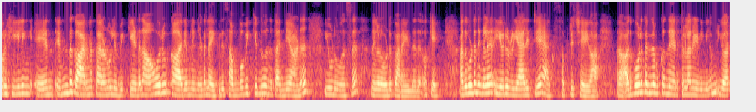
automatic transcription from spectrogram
ഒരു ഹീലിംഗ് എന്ത് കാരണത്താലാണോ ലഭിക്കേണ്ടത് ആ ഒരു കാര്യം നിങ്ങളുടെ ലൈഫിൽ സംഭവിക്കുന്നു എന്ന് തന്നെയാണ് യൂണിവേഴ്സ് നിങ്ങളോട് പറയുന്നത്. ഓക്കെ അതുകൊണ്ട് നിങ്ങൾ ഈ ഒരു റിയാലിറ്റിയെ ആക്സെപ്റ്റ് ചെയ്യുക. അതുപോലെ തന്നെ നമുക്ക് നേരത്തുള്ള റീഡിങ്ങിലും your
